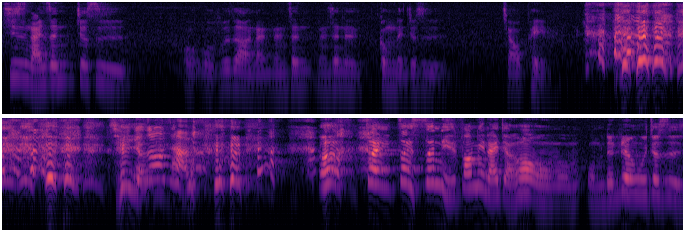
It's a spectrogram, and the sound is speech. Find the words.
其实男生就是我我不知道男男生男生的功能就是交配嘛，所以有有这么惨吗？呃在在生理方面来讲的话，我们我们的任务就是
